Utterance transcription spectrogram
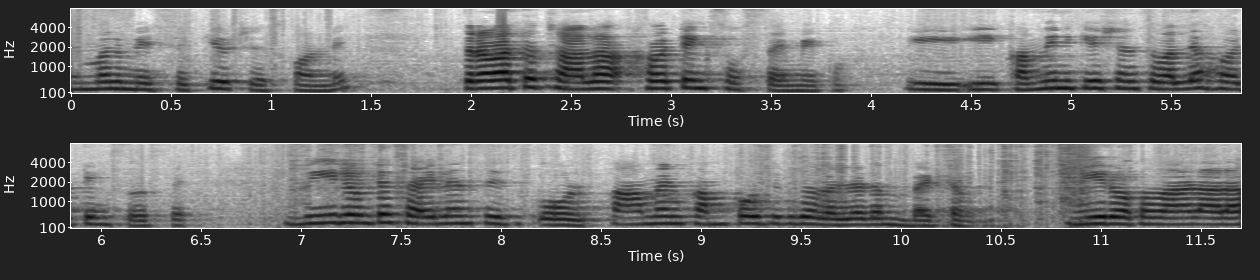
మిమ్మల్ని మీరు సెక్యూర్ చేసుకోండి. తర్వాత చాలా హర్టింగ్స్ వస్తాయి మీకు. ఈ ఈ కమ్యూనికేషన్స్ వల్లే హర్టింగ్స్ వస్తాయి. వీలుంటే silence is gold calm and కంపోజ్డ్గా వెళ్ళడం బెటర్ మీరు ఒకవేళ అలా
